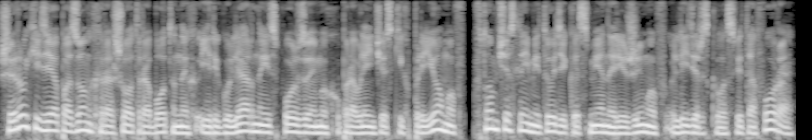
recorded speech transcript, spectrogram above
Широкий диапазон хорошо отработанных и регулярно используемых управленческих приемов, в том числе методика смены режимов лидерского светофора,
